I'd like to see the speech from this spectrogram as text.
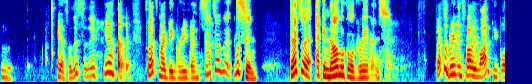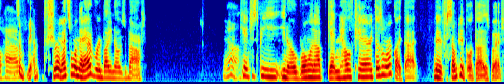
Hmm. Yeah. So this is yeah. So that's my big grievance. That's a listen. That's an economical grievance. That's a grievance probably a lot of people have. Yeah, sure, that's one that everybody knows about. Yeah. Can't just be, you know, rolling up, getting health care. It doesn't work like that. Maybe for some people it does, but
